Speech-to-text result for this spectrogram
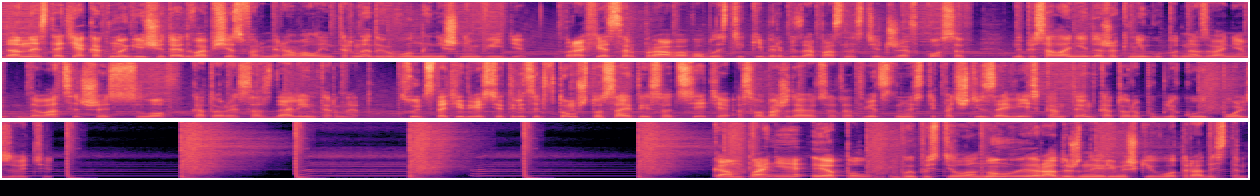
Данная статья, как многие считают, вообще сформировала интернет в его нынешнем виде. Профессор права в области кибербезопасности Джефф Косов написал о ней даже книгу под названием «26 слов, которые создали интернет». Суть статьи 230 в том, что сайты и соцсети освобождаются от ответственности почти за весь контент, который публикует пользователь. Компания Apple выпустила новые радужные ремешки, вот радость-то,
